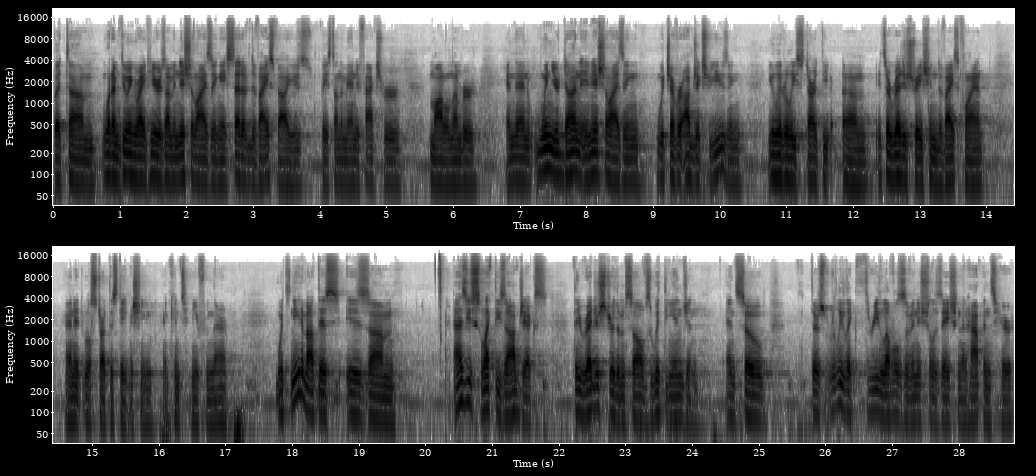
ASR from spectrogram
But um, what I'm doing right here is I'm initializing a set of device values based on the manufacturer model number. And then when you're done initializing whichever objects you're using, you literally start the, um, it's a registration device client, and it will start the state machine and continue from there. What's neat about this is um, as you select these objects, they register themselves with the engine. And so there's really like three levels of initialization that happens here.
